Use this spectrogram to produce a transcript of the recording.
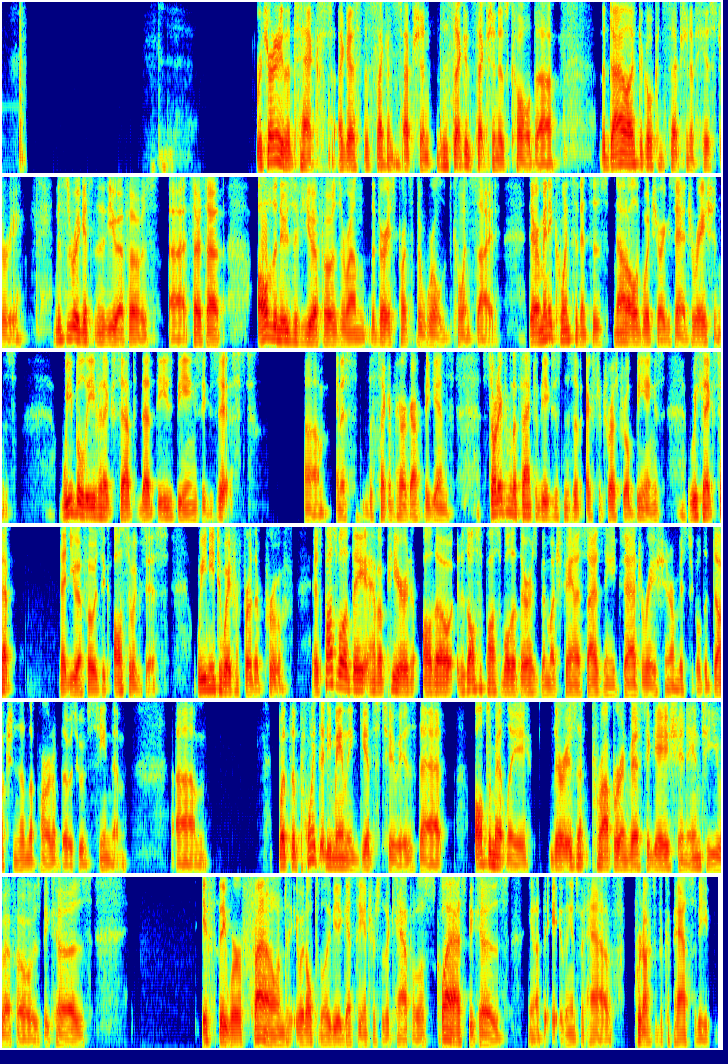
returning to the text, I guess the second section the second section is called uh, the dialectical conception of history. This is where it gets into the UFOs. Uh, it starts out all the news of UFOs around the various parts of the world coincide. There are many coincidences, not all of which are exaggerations. We believe and accept that these beings exist. Um, and it's, the second paragraph begins starting from the fact of the existence of extraterrestrial beings, we can accept that UFOs also exist. We need to wait for further proof. It's possible that they have appeared, although it is also possible that there has been much fantasizing, exaggeration, or mystical deductions on the part of those who have seen them. Um, but the point that he mainly gets to is that ultimately there isn't proper investigation into UFOs because if they were found, it would ultimately be against the interests of the capitalist class because you know the aliens would have productive capacity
